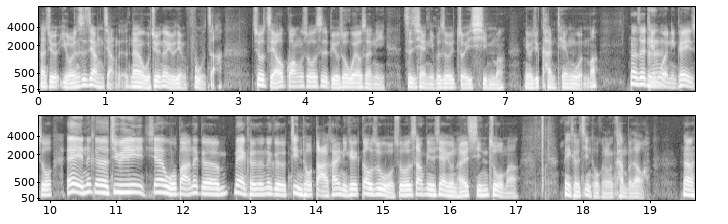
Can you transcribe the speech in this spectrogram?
那就有人是这样讲的，那我觉得那有点复杂，就只要光说是，比如说 Wilson，你之前你不是会追星吗？你会去看天文吗？那在天文，你可以说，哎、欸，那个 GPT，现在我把那个 Mac 的那个镜头打开，你可以告诉我说上面现在有哪些星座吗？Mac 镜头可能看不到，那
